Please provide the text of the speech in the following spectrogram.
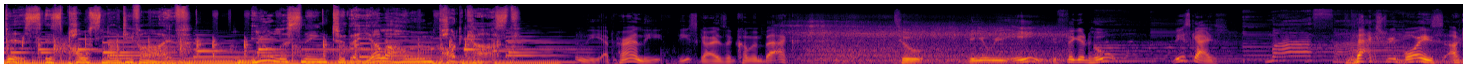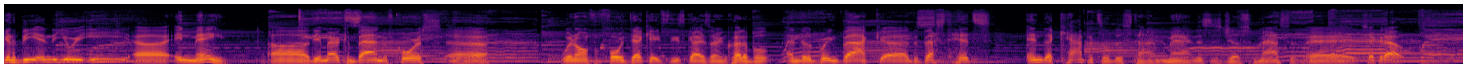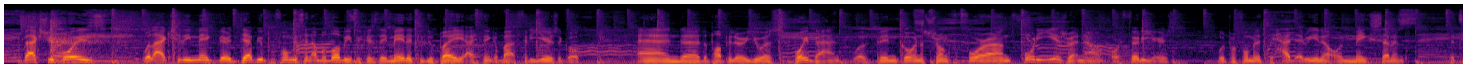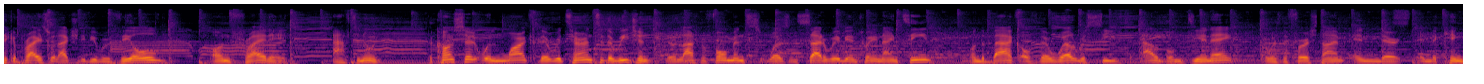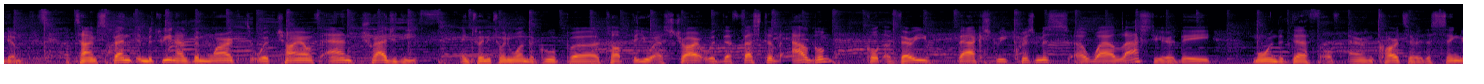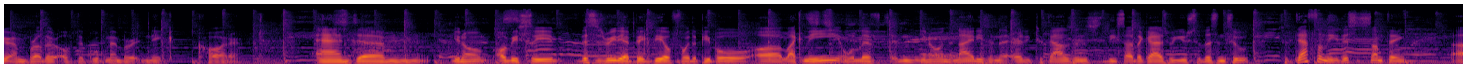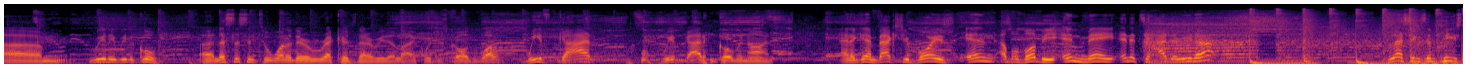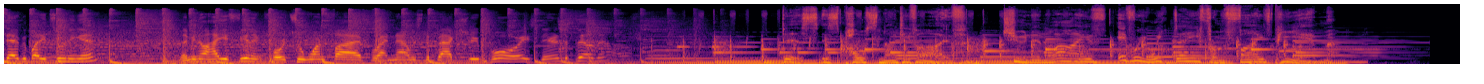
This is Pulse 95. You're listening to the Yellow Home Podcast. Apparently, apparently, these guys are coming back to the UAE. You figured who? These guys. Backstreet Boys are going to be in the UAE uh, in May. Uh, the American band, of course, uh, went on for four decades. These guys are incredible, and they'll bring back uh, the best hits in the capital this time. Man, this is just massive. Hey, check it out. The Backstreet Boys will actually make their debut performance in Abu Dhabi because they made it to Dubai, I think, about three years ago. And uh, the popular US boy band, who have been going strong for, around 40 years right now, or 30 years, will perform at Etihad Arena on May 7th. The ticket price will actually be revealed on Friday afternoon. The concert will mark their return to the region. Their last performance was in Saudi Arabia in 2019 on the back of their well-received album DNA. It was the first time in their in the kingdom. The time spent in between has been marked with triumph and tragedy. In 2021, the group uh, topped the US chart with the festive album called A Very Backstreet Christmas, uh, while last year they mourned the death of Aaron Carter, the singer and brother of the group member Nick Carter. And, um, you know, obviously, this is really a big deal for the people uh, like me who lived in, you know, in the 90s and the early 2000s. These are the guys we used to listen to. So definitely, this is something um, really, really cool. Uh, let's listen to one of their records that I really like, which is called "Well, We've Got, We've Got It Going On." And again, Backstreet Boys in Abu Dhabi in May in Etihad Arena. Blessings and peace to everybody tuning in. Let me know how you're feeling. 4215. Right now, it's the Backstreet Boys. They're in the building. This is Pulse 95. Tune in live every weekday from 5 p.m.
